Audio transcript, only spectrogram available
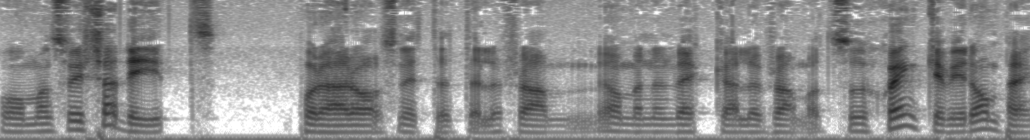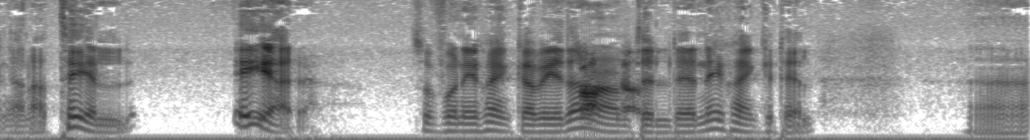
och om man swishar dit på det här avsnittet eller fram, ja men en vecka eller framåt. Så skänker vi de pengarna till er. Så får ni skänka vidare dem till det ni skänker till. Eh,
